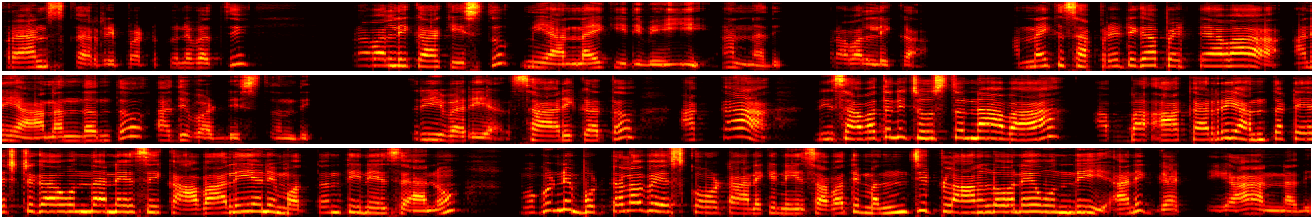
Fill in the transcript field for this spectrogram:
ఫ్రాన్స్ కర్రీ పట్టుకుని వచ్చి ప్రవల్లికకి ఇస్తూ మీ అన్నయ్యకి ఇది వెయ్యి అన్నది. ప్రవల్లిక అన్నయ్యకి సపరేట్గా పెట్టావా? అని ఆనందంతో అది వడ్డిస్తుంది. శ్రీవర్య సారికతో అక్క నీ సవతిని చూస్తున్నావా? అబ్బా ఆ కర్రీ అంత టేస్ట్గా ఉందనేసి కావాలి అని మొత్తం తినేశాను. మొగుడిని బుట్టలో వేసుకోవటానికి నీ సవతి మంచి ప్లాన్లోనే ఉంది అని గట్టిగా అన్నది.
